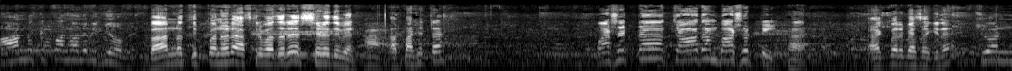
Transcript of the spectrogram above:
বাহান্ন তিপ্পান্ন হলে হলে আজকের বাজারে ছেড়ে দিবেন। হ্যাঁ। আর পাশেরটা? পাশেরটা চাওয়া দাম বাষট্টি। হ্যাঁ। একবারে বেচা কিনা? চুয়ান্ন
